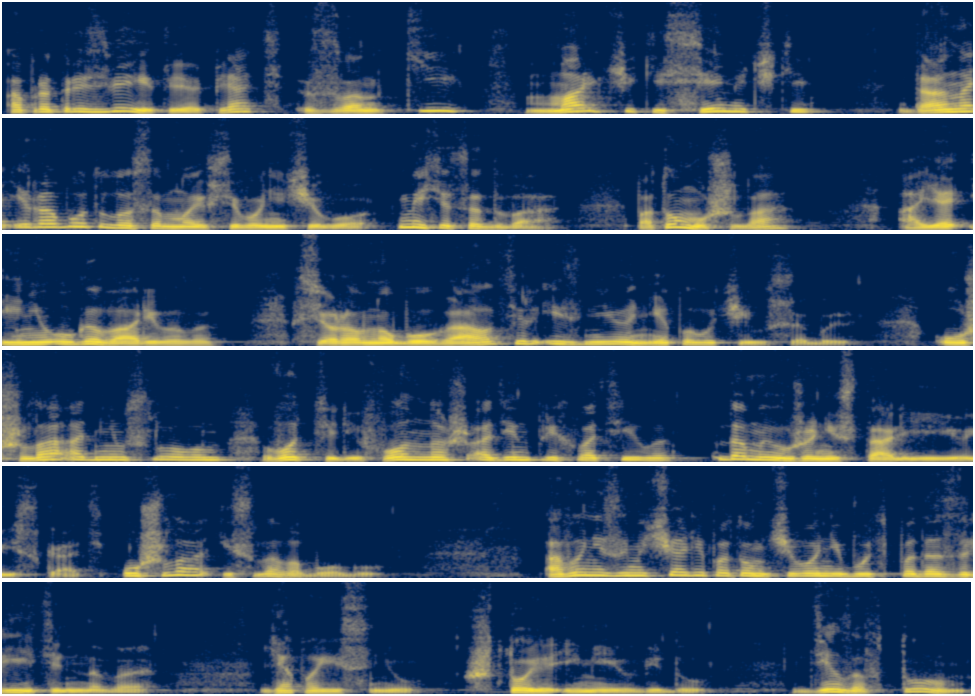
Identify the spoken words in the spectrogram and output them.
а протрезвеет и опять звонки, мальчики, семечки. Да она и работала со мной всего ничего, месяца два. Потом ушла, а я и не уговаривала. Все равно бухгалтер из нее не получился бы. Ушла одним словом, вот телефон наш один прихватила, да мы уже не стали ее искать. Ушла, и слава богу. А вы не замечали потом чего-нибудь подозрительного? Я поясню, что я имею в виду. Дело в том,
